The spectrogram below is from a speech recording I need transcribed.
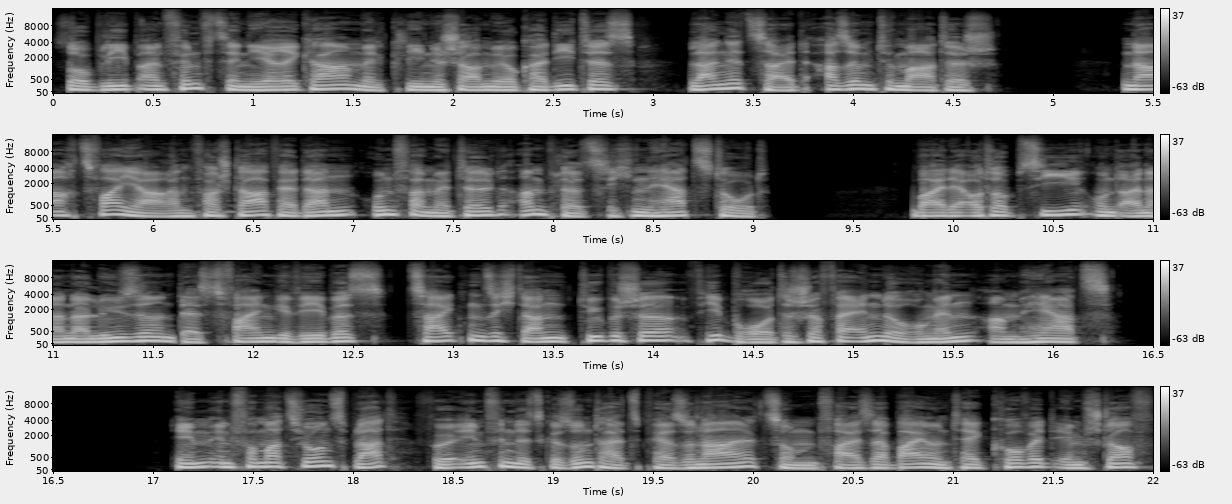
So blieb ein 15-Jähriger mit klinischer Myokarditis lange Zeit asymptomatisch. Nach zwei Jahren verstarb er dann unvermittelt am plötzlichen Herztod. Bei der Autopsie und einer Analyse des Feingewebes zeigten sich dann typische fibrotische Veränderungen am Herz. Im Informationsblatt für impfendes Gesundheitspersonal zum Pfizer-BioNTech Covid-Impfstoff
